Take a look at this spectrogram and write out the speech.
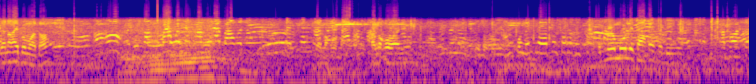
Diyan na kayo pumoto? Oo. Bawal ng camera, bawal ng cellphone. Kalokohan yun. Ang kulit na ito. Pag may umuli sa akin, sabihin niyo. Nakabosa.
